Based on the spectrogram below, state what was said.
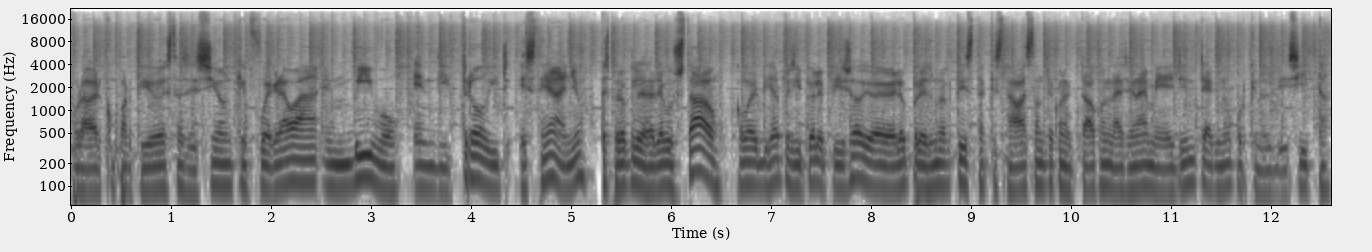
por haber compartido esta sesión que fue grabada en vivo en Detroit este año. Espero que les haya gustado. Como les dije al principio del episodio, Developer es un artista que está bastante conectado con la escena de Medellín Tecno porque nos visita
